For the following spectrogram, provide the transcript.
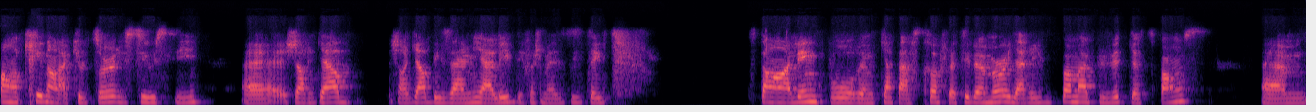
ancré dans la culture ici aussi. Je regarde, je regarde des amis aller, des fois je me dis, en ligne pour une catastrophe. Le mur, il arrive pas mal plus vite que tu penses. Euh,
